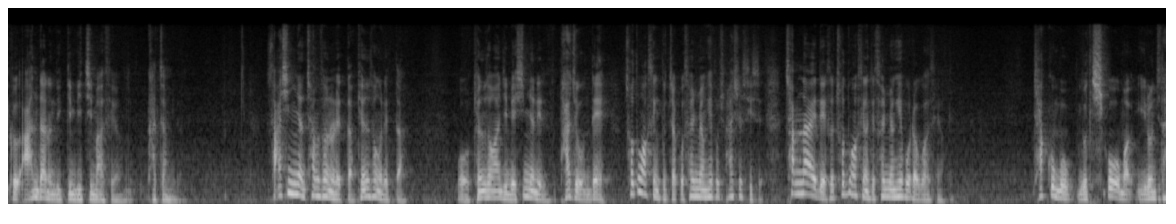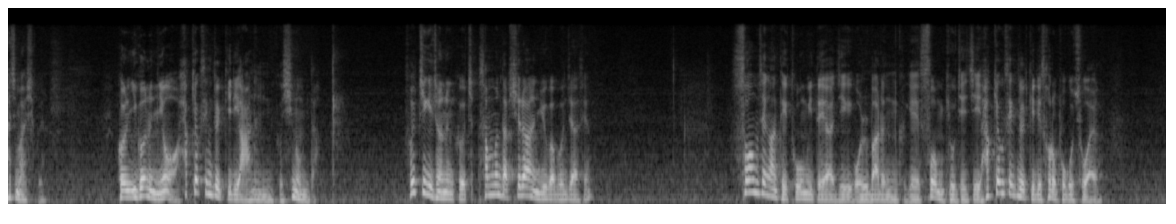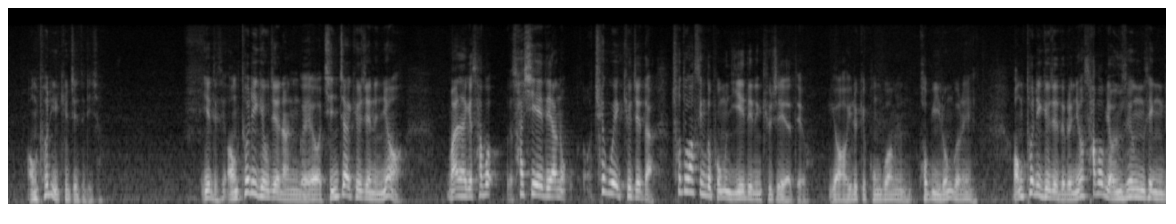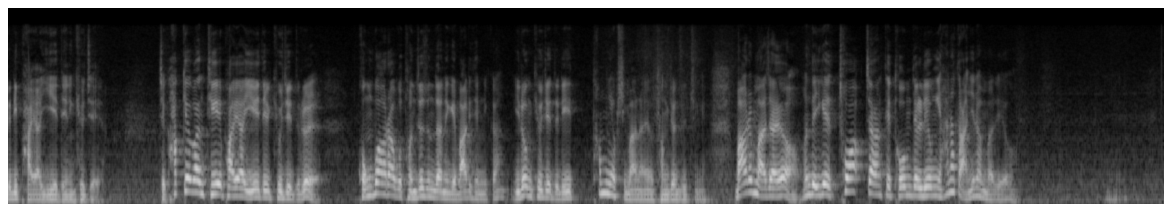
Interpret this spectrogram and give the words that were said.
그 안다는 느낌 믿지 마세요. 가짜입니다. 40년 참선을 했다, 견성을 했다. 뭐 견성한 지 몇십 년이 돼서 다 좋은데 초등학생 붙잡고 설명해 하실 수 있어요. 참나에 대해서 초등학생한테 설명해 보라고 하세요. 자꾸 뭐 이거 치고 막 이런 짓 하지 마시고요. 그건 이거는요 합격생들끼리 아는 그 신호입니다. 솔직히 저는 그 선문답 싫어하는 이유가 뭔지 아세요? 수험생한테 도움이 돼야지 올바른 그게 수험 교재지 합격생들끼리 서로 보고 좋아요. 엉터리 교재들이죠. 이해되세요? 엉터리 교재라는 거예요. 진짜 교재는요. 만약에 사법, 사시에 대한 최고의 교재다. 초등학생도 보면 이해되는 교재여야 돼요. 야 이렇게 공부하면 법이 이런 거네. 엉터리 교재들은요. 사법 연수생들이 봐야 이해되는 교재예요. 즉 합격한 뒤에 봐야 이해될 교재들을 공부하라고 던져준다는 게 말이 됩니까? 이런 교재들이 터무니없이 많아요. 경전들 중에. 말은 맞아요. 근데 이게 초학자한테 도움될 내용이 하나도 아니란 말이에요.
